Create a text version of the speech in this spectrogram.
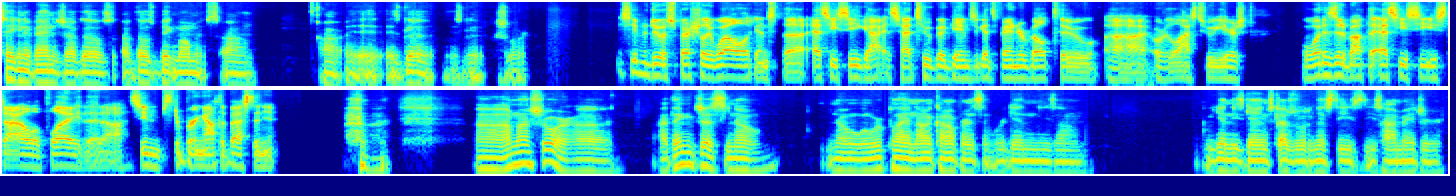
taking advantage of those of those big moments um, uh, is good. It's good for sure. You seem to do especially well against the SEC guys. Had two good games against Vanderbilt too uh, over the last two years. What is it about the SEC style of play that uh, seems to bring out the best in you? uh, I'm not sure. Uh, I think just you know, you know, when we're playing non-conference and we're getting these um, we getting these games scheduled against these these high major,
